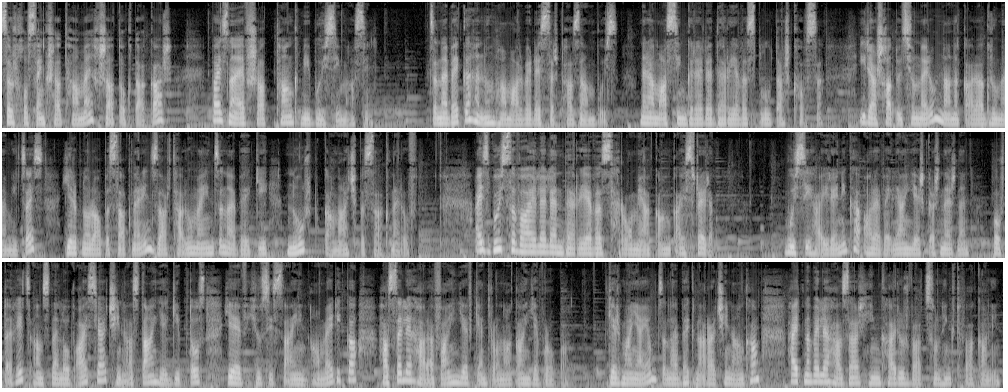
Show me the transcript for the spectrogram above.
Այսօր խոսենք շատ համեղ, շատ օգտակար, բայց նաև շատ թանկ մի բույսի մասին։ Ծնեբեկը հնում համարվել է սրբազան բույս։ Նրա մասին գրել է դեռևս Պլուտարքոսը։ Իր աշխատություններում նա նկարագրում է մի ծես, երբ նորապսակներին զարդարում էին ծնեբեկի նուրբ կանաչ պսակներով։ Այս բույսը վայելել են դեռևս հռոմեական կայսրերը։ Բույսի հայրենիքը արևելյան երկրներն են, որտեղից անցնելով Ասիա, Չինաստան, Եգիպտոս եւ Հյուսիսային Ամերիկա հասել է հարավային եւ կենտրոնական Եվրոպա։ Գերմանիայում ծնեբեկն առաջին անգամ հայտնվել է 1565 թվականին։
